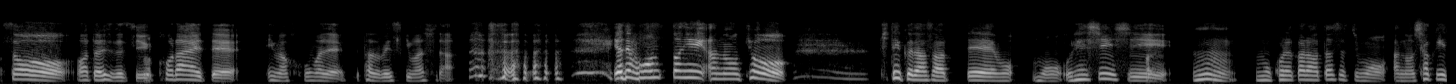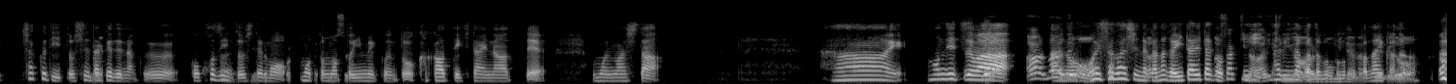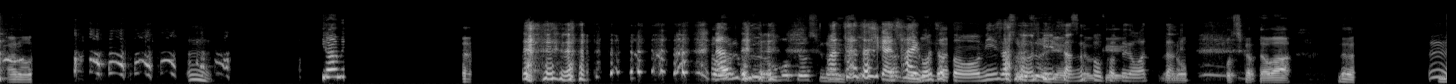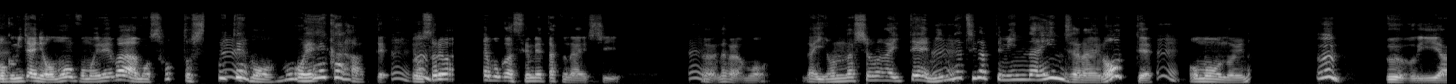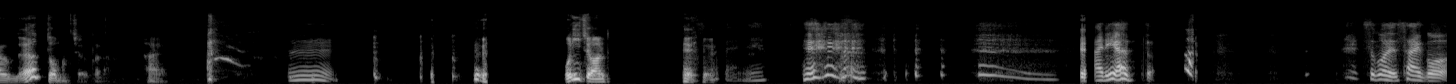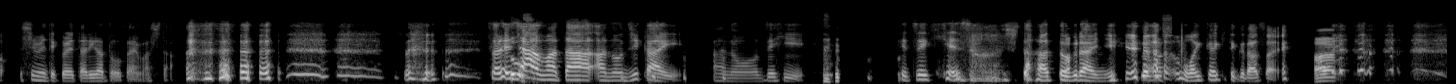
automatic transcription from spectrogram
そう、私たちこらえて、今ここまでたどり着きました。いや、でも本当に、あの、今日来てくださって、もう、もう嬉しいし、うん、もうこれから私たちも、あの、シャク、シャクティとしてだけでなく、こう個人としても、もっともっとゆめくんと関わっていきたいなって思いました。はーい。本日は、あ、まあでもお、忙しい中、なんか至りたこと、さっき足りなかったこととかないかな？あの、うん。諦め、悪く思ってほしくまあ、確かに最後ちょっとお兄さんのお兄さんのじゃないですか方向で終わってたあのね。落ち方は、うん僕みたいに思う子もいれば、もうそっとしといても、もうええからって。うんでもそれは僕は責めたくないし、うんうんだからもう、だいろんな人がいて、んみんな違ってみんないいんじゃないの？ってうん思うのにな、うん。ブーブー言い合うんだよって思っちゃうから。はい。うん。お兄ちゃんは悪くそうだよね。ありがとう。すごい最後締めてくれてありがとうございました。それじゃあまたあの次回あのぜひ血液検査をした後ぐらいにもう一回来てください。はい。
